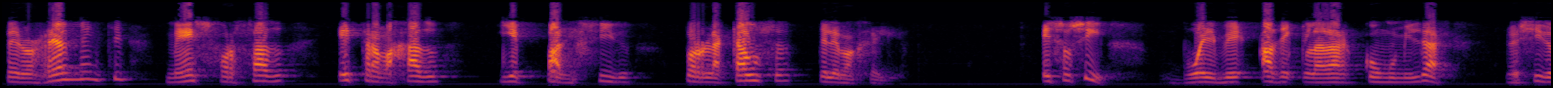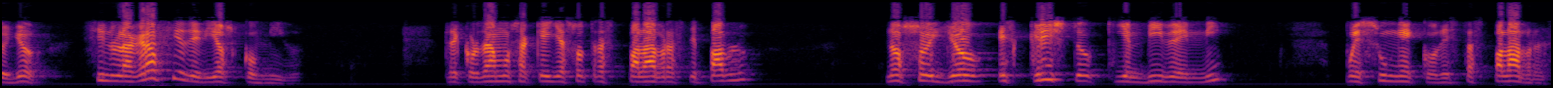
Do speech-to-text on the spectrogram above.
pero realmente me he esforzado, he trabajado y he padecido por la causa del Evangelio. Eso sí, vuelve a declarar con humildad, no he sido yo, sino la gracia de Dios conmigo. ¿Recordamos aquellas otras palabras de Pablo? No soy yo, es Cristo quien vive en mí. Pues un eco de estas palabras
